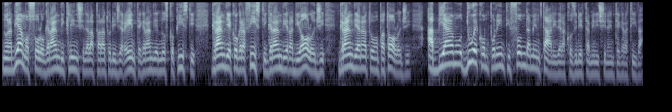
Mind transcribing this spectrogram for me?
non abbiamo solo grandi clinici dell'apparato digerente, grandi endoscopisti, grandi ecografisti, grandi radiologi, grandi anatomopatologi. Abbiamo due componenti fondamentali della cosiddetta medicina integrativa,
